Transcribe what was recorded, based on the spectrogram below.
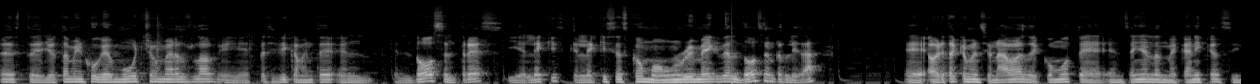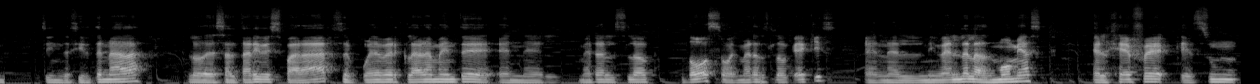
este, yo también jugué mucho Metal Slug y específicamente el, el 2, el 3 y el X, que el X es como un remake del 2 en realidad. Eh, ahorita que mencionabas de cómo te enseñan las mecánicas sin, sin decirte nada, lo de saltar y disparar se puede ver claramente en el Metal Slug 2 o el Metal Slug X, en el nivel de las momias, el jefe que es un-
